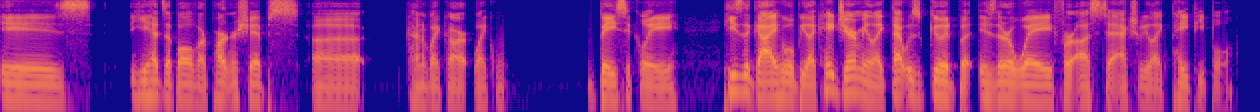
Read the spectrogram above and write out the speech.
is he heads up all of our partnerships, uh kind of like our like basically he's the guy who will be like, "Hey, Jeremy, like that was good, but is there a way for us to actually like pay people?"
